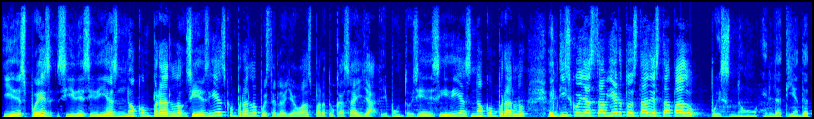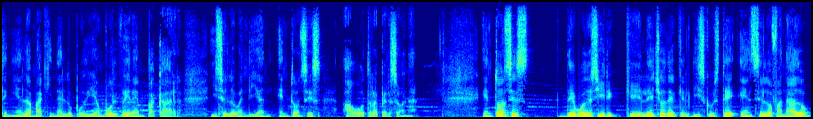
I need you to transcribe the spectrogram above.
Y después, si decidías no comprarlo, si decidías comprarlo, pues te lo llevabas para tu casa y ya, y punto. Y si decidías no comprarlo, el disco ya está abierto, está destapado. Pues no, en la tienda tenían la máquina y lo podían volver a empacar y se lo vendían entonces a otra persona. Entonces, debo decir que el hecho de que el disco esté encelofanado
